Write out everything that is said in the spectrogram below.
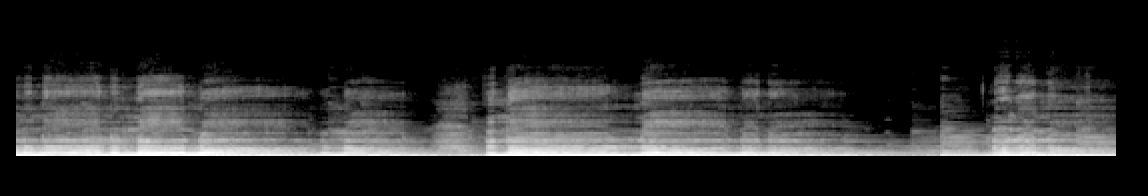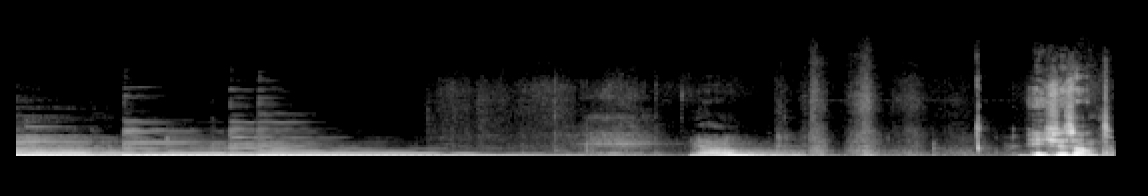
la la la la la la la La la la la la La la la Ja Ikke sant.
